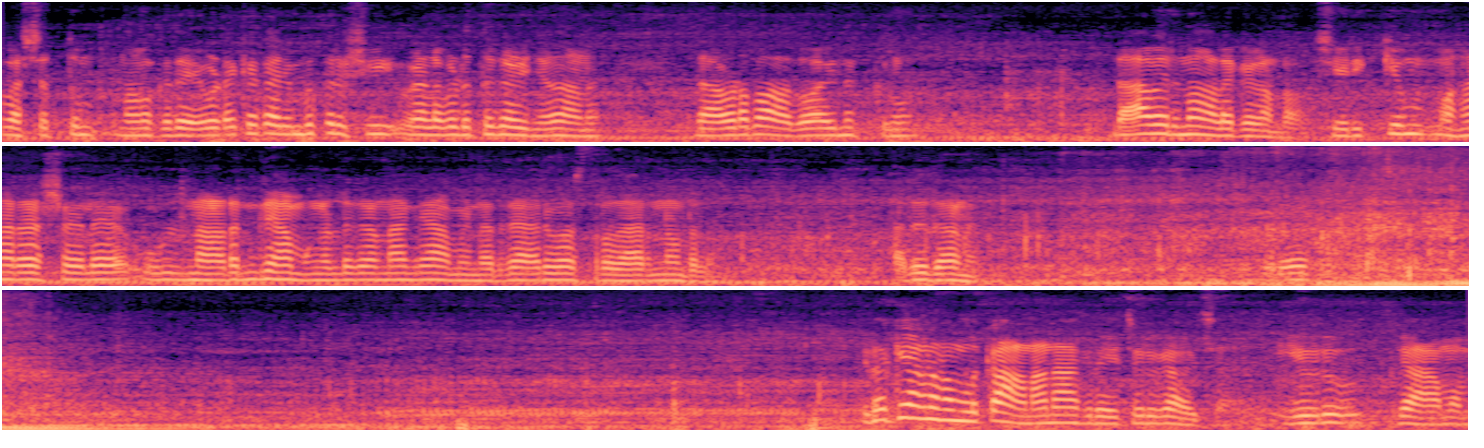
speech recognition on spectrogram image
വശത്തും നമുക്കിത് എവിടെയൊക്കെ കരിമ്പ് കൃഷി വിളവെടുത്ത് കഴിഞ്ഞതാണ്. ഇത് അവിടെ ഭാഗമായി നിൽക്കുന്നു. ഇതാ വരുന്ന ആളൊക്കെ കണ്ടോ? ശരിക്കും മഹാരാഷ്ട്രയിലെ ഉൾനാടൻ ഗ്രാമങ്ങളിൽ കാണാൻ ഗ്രാമീണരുടെ ആ ഒരു വസ്ത്രധാരണ ഉണ്ടല്ലോ. അത് ഇതാണ്. ഒരു ഇതൊക്കെയാണ് നമ്മൾ കാണാൻ ആഗ്രഹിച്ച ഒരു കാഴ്ച. ഈ ഒരു ഗ്രാമം.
